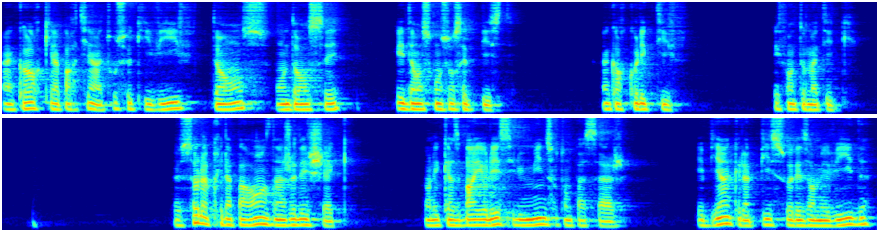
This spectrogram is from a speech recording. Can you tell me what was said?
Un corps qui appartient à tous ceux qui vivent, dansent, ont dansé et danseront sur cette piste. Un corps collectif et fantomatique. Le sol a pris l'apparence d'un jeu d'échecs, dont les cases bariolées s'illuminent sur ton passage. Et bien que la piste soit désormais vide,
